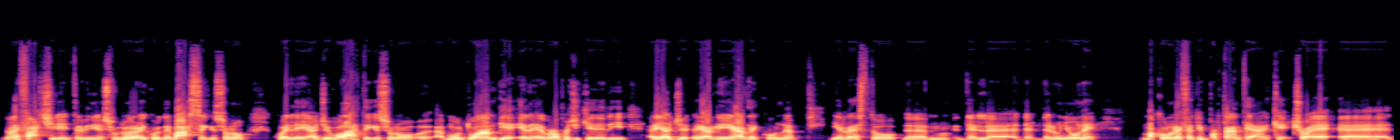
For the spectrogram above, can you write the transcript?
non è facile intervenire, soprattutto le aliquote basse che sono quelle agevolate, che sono eh, molto ampie e l'Europa ci chiede di riallinearle con il resto ehm, del, del, dell'Unione ma con un effetto importante anche, cioè eh,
